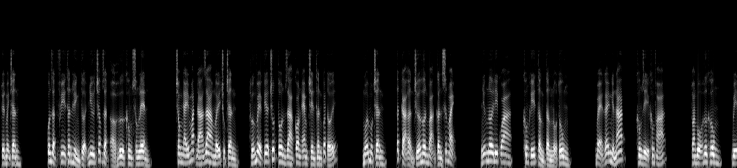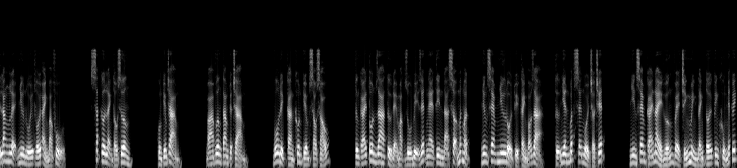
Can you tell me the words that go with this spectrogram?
Tuyệt mệnh chân. Quân giật phi thân hình tựa như chấp giật ở hư không xông lên. Trong nháy mắt đá ra mấy chục chân, hướng về kia chút tôn ra con em trên thân quét tới mỗi một chân, tất cả ẩn chứa hơn vạn cân sức mạnh. Những nơi đi qua, không khí tầng tầng nổ tung. Bẻ gãy nghiền nát, không gì không phá. Toàn bộ hư không bị lăng lệ như núi thối ảnh bao phủ. Sắt cơ lạnh tấu xương. Cùng kiếm chạm. Bá vương tam tuyệt chạm. Vô địch càn khôn kiếm sáu sáu. Từng cái tôn gia tử đệ mặc dù bị giết nghe tin đã sợ mất mật, nhưng xem như đội tùy cảnh võ giả, tự nhiên bất sẽ ngồi chờ chết. Nhìn xem cái này hướng về chính mình đánh tới kinh khủng nhất kích,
